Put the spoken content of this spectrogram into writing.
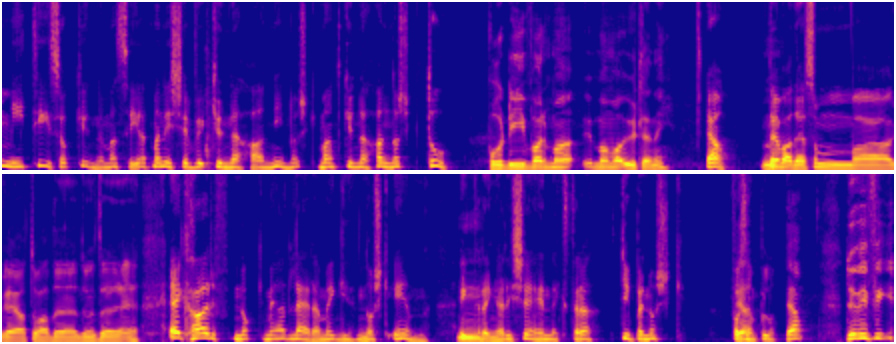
i min tid så kunne man si at man ikke kunne ha nynorsk. Man kunne ha norsk to. Fordi var man, man var utlending. Ja. Det Mm. var det som var greia. At du hadde du, eh, Jeg har nok med å lære meg norsk én. Jeg trenger ikke en ekstra type norsk, for Mm. ja. eksempel. Ja. Du, vi fikk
